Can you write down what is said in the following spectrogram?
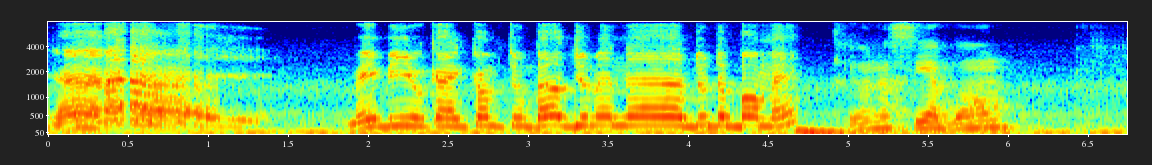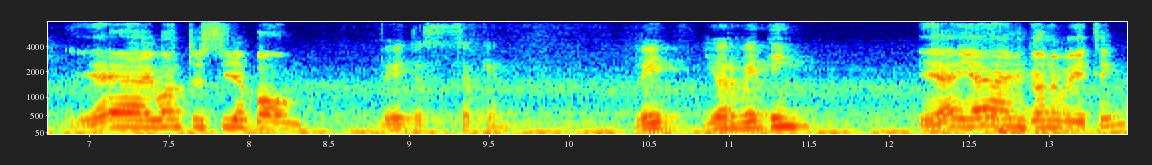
Yeah. Maybe you can come to Belgium and uh, do the bomb, eh? You wanna see a bomb? Yeah, I want to see a bomb. Wait a second. Wait, you're waiting? Yeah, yeah, I'm gonna waiting.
